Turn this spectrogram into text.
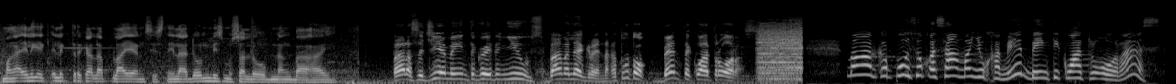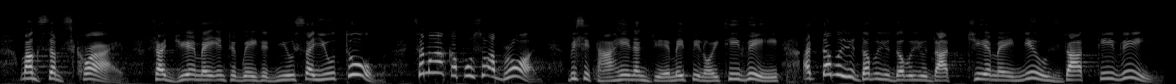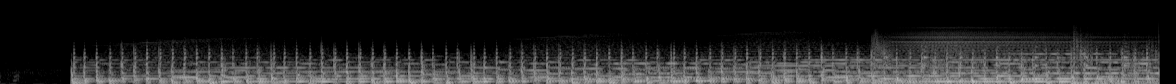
mga ele- electrical appliances nila doon mismo sa loob ng bahay. Para sa GMA Integrated News, Bam Alegre, nakatutok 24 oras. Mga kapuso, kasama nyo kami 24 oras. Mag-subscribe sa GMA Integrated News sa YouTube. Sa mga kapuso abroad, bisitahin ang GMA Pinoy TV at www.gmanews.tv.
